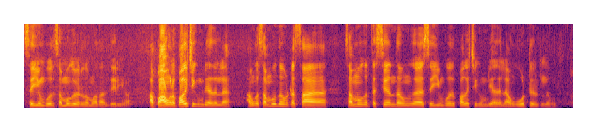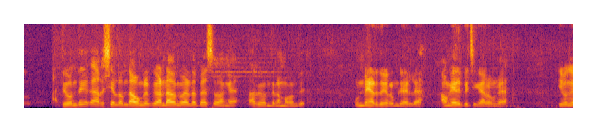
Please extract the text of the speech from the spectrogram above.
செய்யும்போது சமூக விரோதமாக தான் தெரியும். அப்போ அவங்கள பகிச்சிக்க முடியாதுல்ல? அவங்க சமூகத்தை சா சமூகத்தை சேர்ந்தவங்க செய்யும்போது பகிச்சிக்க முடியாதுல்ல? அவங்க ஓட்டு இருக்குல்ல அது வந்து அரசியல் வந்து அவங்களுக்கு வேண்டாதவங்க வேண்டாம் பேசுவாங்க. அது வந்து நம்ம வந்து உண்மையை எடுத்துக்கிற முடியாதுல்ல. அவங்க எதிர்கட்சிக்காரவங்க இவங்க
